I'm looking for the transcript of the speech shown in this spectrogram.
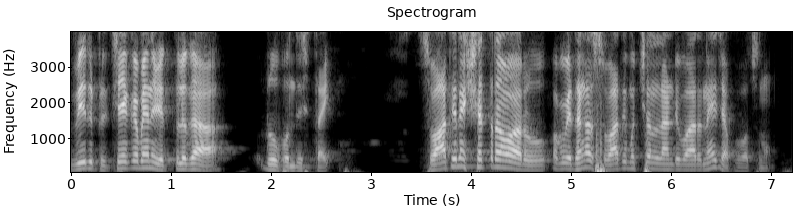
వీరు ప్రత్యేకమైన వ్యక్తులుగా రూపొందిస్తాయి. స్వాతి నక్షత్రం వారు ఒక విధంగా స్వాతి ముత్యం లాంటి వారనే చెప్పవచ్చును.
